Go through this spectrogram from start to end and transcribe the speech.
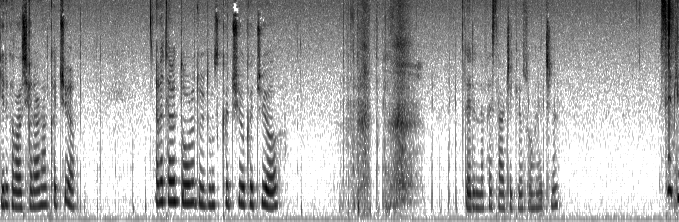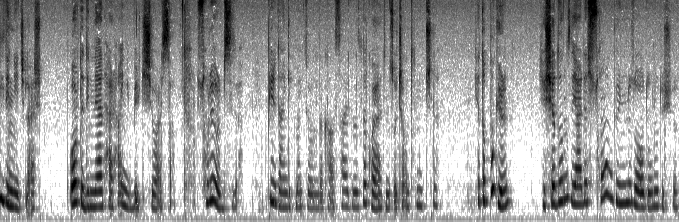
geri kalan şeylerden kaçıyor. Evet evet doğru duydunuz. Kaçıyor kaçıyor. Derin nefesler çekiyor sonra içine. Sevgili dinleyiciler, orada dinleyen herhangi bir kişi varsa soruyorum size. Birden gitmek zorunda kalsaydınız ne koyardınız o çantanın içine? Ya da bugün yaşadığınız yerde son gününüz olduğunu düşünün.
